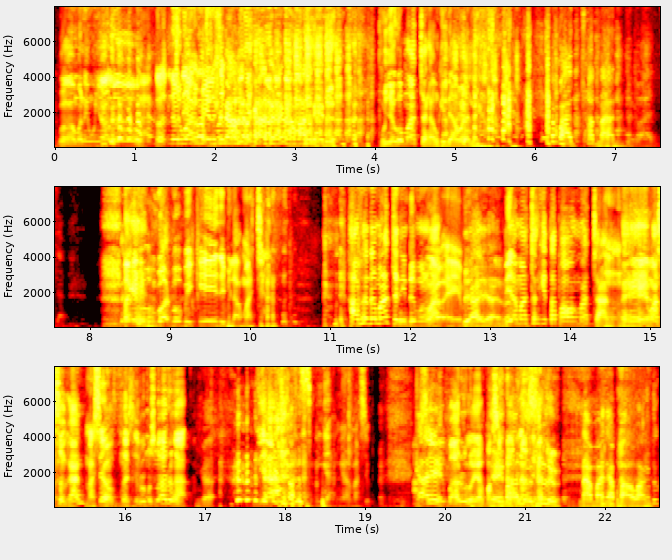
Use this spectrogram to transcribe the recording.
gua ngamanin punya lo. Nah, terus lu Cuma diambil lu semuanya. nggak ada yang ngamanin. punya gua macan nggak mungkin diamanin. Macan anjir. Oke. Buat Bu Piki dibilang macan. Harus ada macan hidup eh, Iya, iya. Dia macan kita pawang macan. Mm, Eh, masuk kan? Masuk, masuk. Rumus baru nggak? Enggak. Dia Enggak, enggak masuk. asli baru loh ya, masih eh, panas. lalu, Namanya pawang tuh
